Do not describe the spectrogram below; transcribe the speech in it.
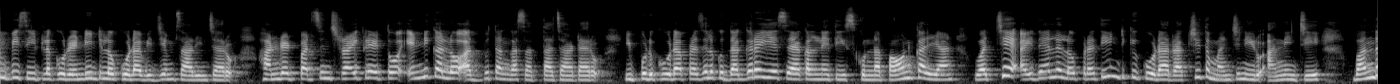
ఎంపీ సీట్లకు రెండింటిలో కూడా విజయం సాధించారు. హండ్రెడ్ పర్సెంట్ స్ట్రైక్ రేట్తో ఎన్నికల్లో అద్భుతంగా సత్తా చాటారు. ఇప్పుడు కూడా ప్రజలకు దగ్గరయ్యే శాఖలనే తీసుకున్న పవన్ కళ్యాణ్ వచ్చే ఐదేళ్ళలో ప్రతి ఇంటికి కూడా రక్షిత మంచినీరు అందించి వంద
